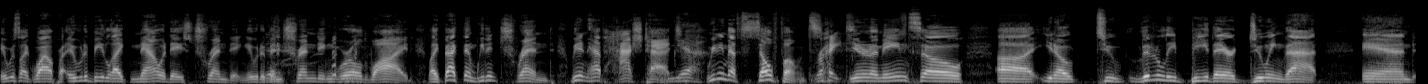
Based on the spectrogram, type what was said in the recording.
It was like wild. It would be like nowadays trending. It would have been trending worldwide. Like back then, we didn't trend. We didn't have hashtags. Yeah. We didn't even have cell phones. Right. You know what I mean? So, uh, you know, to literally be there doing that and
